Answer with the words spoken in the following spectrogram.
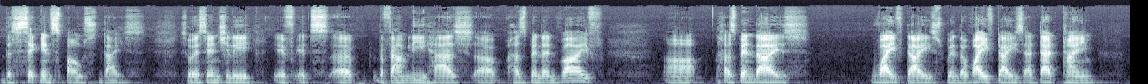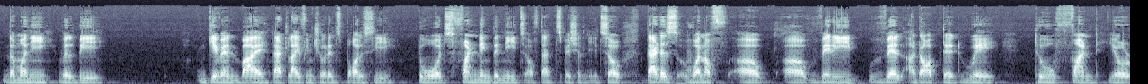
the second spouse dies. So essentially, if it's uh, the family has uh, husband and wife, uh, husband dies, wife dies. When the wife dies, at that time, the money will be given by that life insurance policy towards funding the needs of that special needs. So that is one of uh, a very well adopted way to fund your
